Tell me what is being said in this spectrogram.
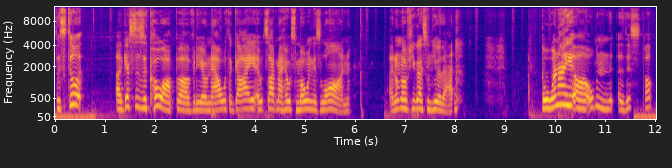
There's still, I guess this is a co-op uh, video now with a guy outside my house mowing his lawn. I don't know if you guys can hear that. But when I uh, open this up,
